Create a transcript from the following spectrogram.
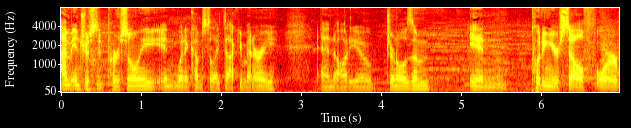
I'm interested personally in when it comes to like documentary and audio journalism in putting yourself or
